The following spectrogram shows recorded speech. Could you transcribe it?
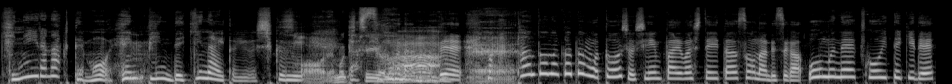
気に入らなくても返品できないという仕組みだそうなな。ので、方も当初心配はしていたそうなんですが、おおむね好意的で、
